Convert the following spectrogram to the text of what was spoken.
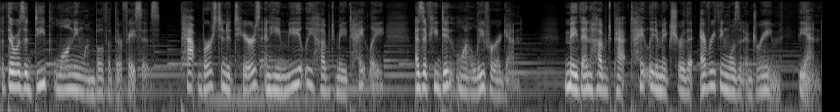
But there was a deep longing on both of their faces. Pat burst into tears and he immediately hugged May tightly, as if he didn't want to leave her again. May then hugged Pat tightly to make sure that everything wasn't a dream. The end.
